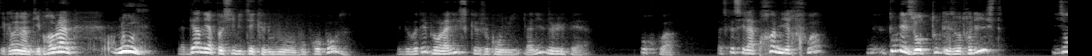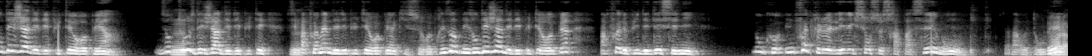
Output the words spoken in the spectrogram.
C'est quand même un petit problème. Nous, la dernière possibilité que nous vous propose, c'est de voter pour la liste que je conduis, la liste de l'UPR. Pourquoi? Parce que c'est la première fois. Tous les autres, toutes les autres listes, ils ont déjà des députés européens. Ils ont mm. tous déjà des députés. C'est mm. parfois même des députés européens qui se représentent, mais ils ont déjà des députés européens, parfois depuis des décennies. Donc, une fois que l'élection se sera passée, bon, ça va retomber.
